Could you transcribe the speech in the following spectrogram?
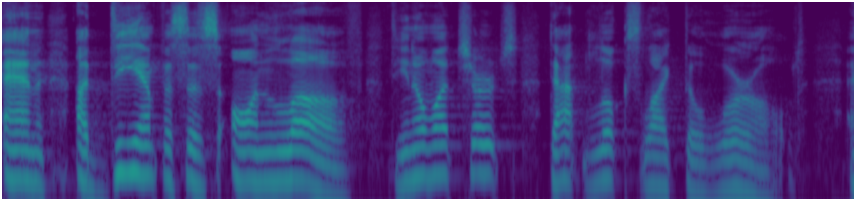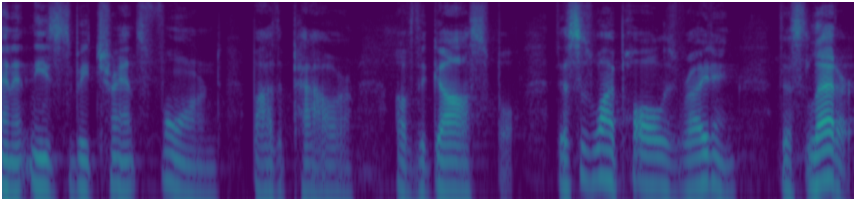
and a de emphasis on love? Do you know what, church? That looks like the world, and it needs to be transformed by the power of the gospel. This is why Paul is writing this letter.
